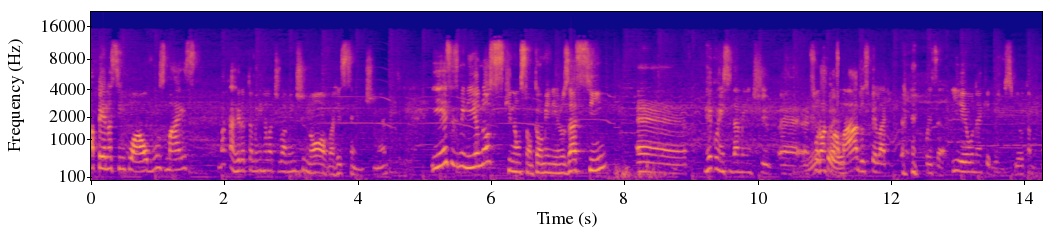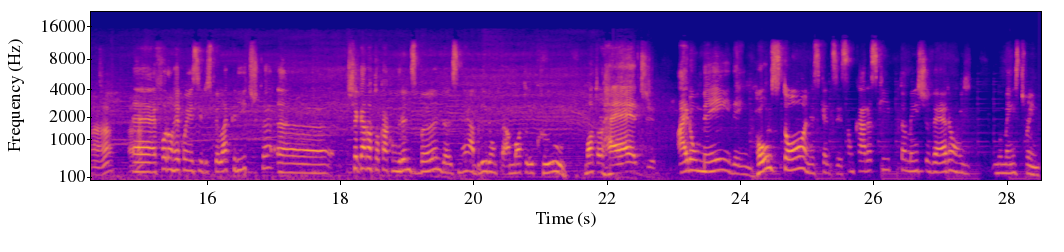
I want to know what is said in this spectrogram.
apenas cinco álbuns, mas uma carreira também relativamente nova, recente, né? E esses meninos, que não são tão meninos assim, é, reconhecidamente é, foram sou eu. aclamados pela. pois é, e eu, né, queridos? Eu também. Aham. aham. É, foram reconhecidos pela crítica, é, chegaram a tocar com grandes bandas, né? Abriram para Motley Crue, Motorhead, Iron Maiden, Rolling Stones, quer dizer, são caras que também estiveram no mainstream.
